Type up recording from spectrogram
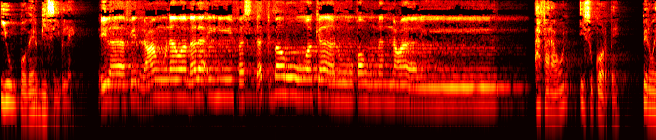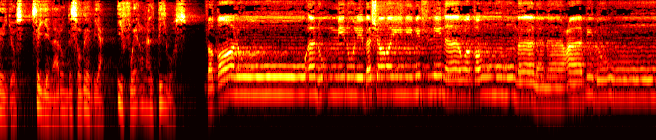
y un poder visible. الى فرعون وملئه فاستكبروا وكانوا قوما عالين A Faraón y su corte. Pero ellos se llenaron de soberbia y fueron altivos. فقالوا انومن لبشرين مثلنا وقومهما لنا عابدون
